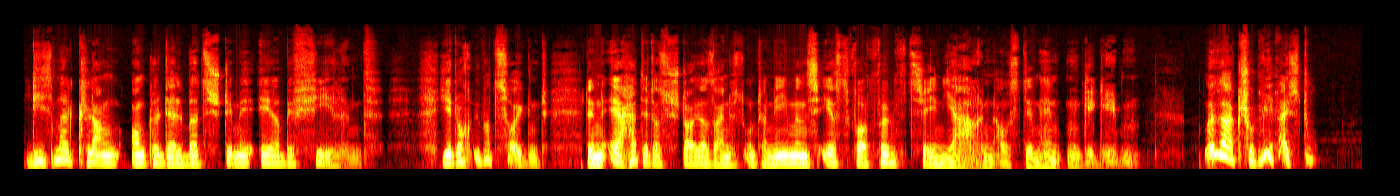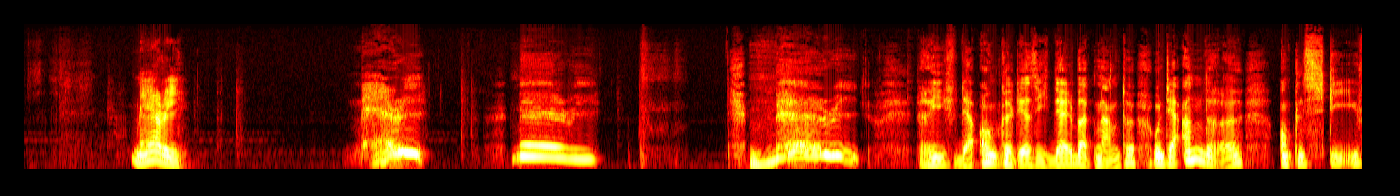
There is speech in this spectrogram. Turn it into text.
Diesmal klang Onkel Delberts Stimme eher befehlend, jedoch überzeugend, denn er hatte das Steuer seines Unternehmens erst vor fünfzehn Jahren aus den Händen gegeben. Sag schon, wie heißt du? Mary. Mary? Mary. Mary, rief der Onkel, der sich Delbert nannte, und der andere, Onkel Steve,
